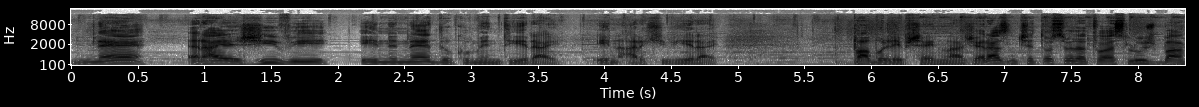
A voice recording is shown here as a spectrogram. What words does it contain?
ne raje živi in ne dokumentiraj in arhiviraj. Pa bo lepše in lažje. Razen če je to seveda tvoja služba.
